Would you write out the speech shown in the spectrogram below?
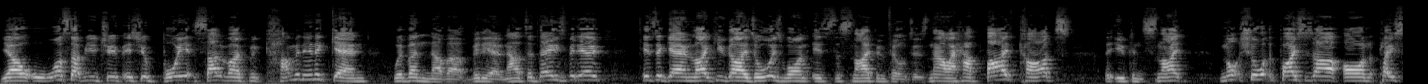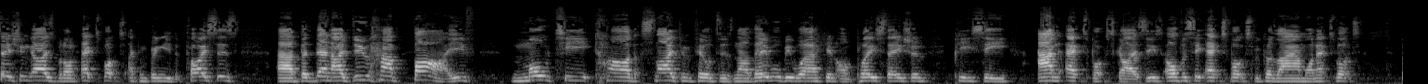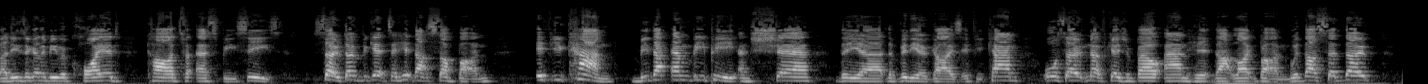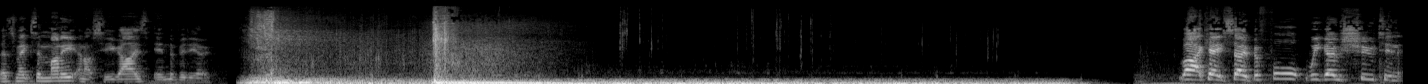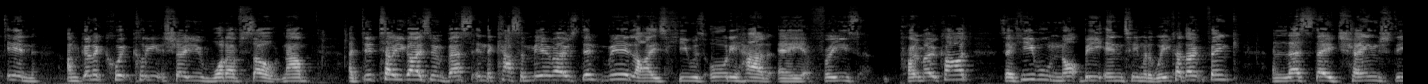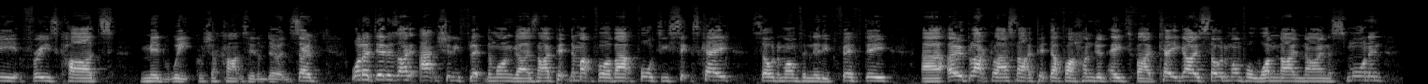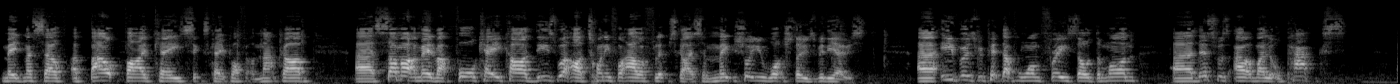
Yo, what's up YouTube? It's your boy Silent Rifleman coming in again with another video. Now today's video is again, like you guys always want, is the sniping filters. Now I have five cards that you can snipe. Not sure what the prices are on PlayStation guys, but on Xbox I can bring you the prices. Uh, but then I do have five multi-card sniping filters. Now they will be working on PlayStation, PC, and Xbox guys. These obviously Xbox because I am on Xbox, but these are going to be required cards for SBCs. So don't forget to hit that sub button. If you can, be that MVP and share the uh, the video, guys, if you can. Also, notification bell and hit that like button. With that said, though, let's make some money, and I'll see you guys in the video. Right, okay, so before we go shooting in, I'm going to quickly show you what I've sold. Now, I did tell you guys to invest in the Casemiro's. Didn't realise he was already had a freeze promo card. So he will not be in Team of the Week, I don't think, unless they change the freeze cards midweek, which I can't see them doing. So what I did is I actually flipped them on, guys. Now I picked them up for about 46k, sold them on for nearly 50. Uh, Oblak last night I picked up for 185k, guys. Sold them on for 199 this morning. Made myself about 5k, 6k profit on that card. Uh, Sommer, I made about 4k card. These were our 24 hour flips, guys, so make sure you watch those videos. Uh, we picked up for 1 free, sold them on. Uh, this was out of my little packs.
